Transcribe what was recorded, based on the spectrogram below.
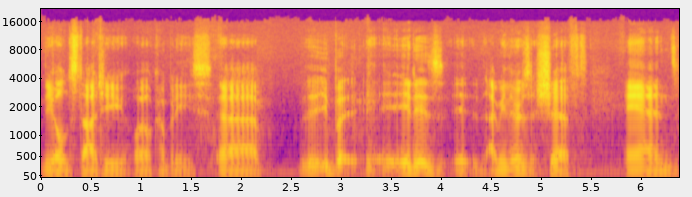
the old stodgy oil companies, uh, but it is. It, I mean, there is a shift, and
